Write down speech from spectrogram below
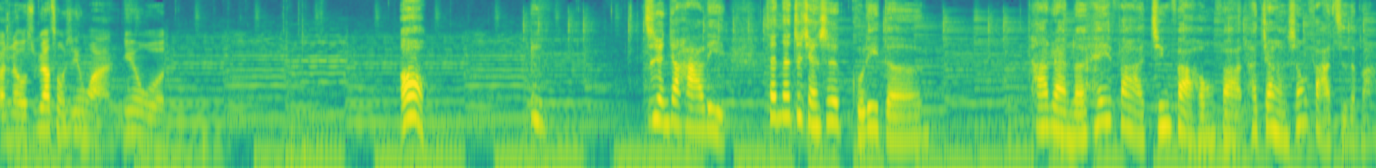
完了，我是不是要重新玩？因为我哦，之前叫哈利，在那之前是古丽德。他染了黑发、金发、红发，他这样很伤法子的吧？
